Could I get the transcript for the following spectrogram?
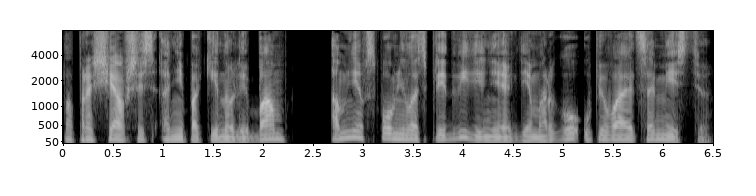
Попрощавшись, они покинули БАМ, а мне вспомнилось предвидение, где Марго упивается местью.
